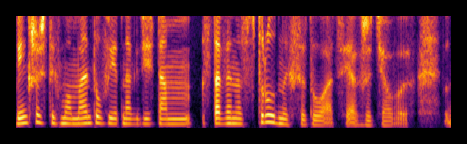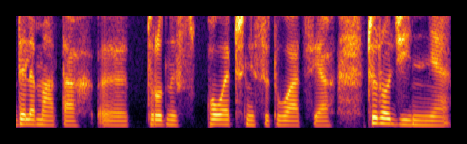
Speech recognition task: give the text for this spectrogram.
większość tych momentów jednak gdzieś tam stawia nas w trudnych sytuacjach życiowych, dylematach, y, trudnych społecznie sytuacjach, czy rodzinnie.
